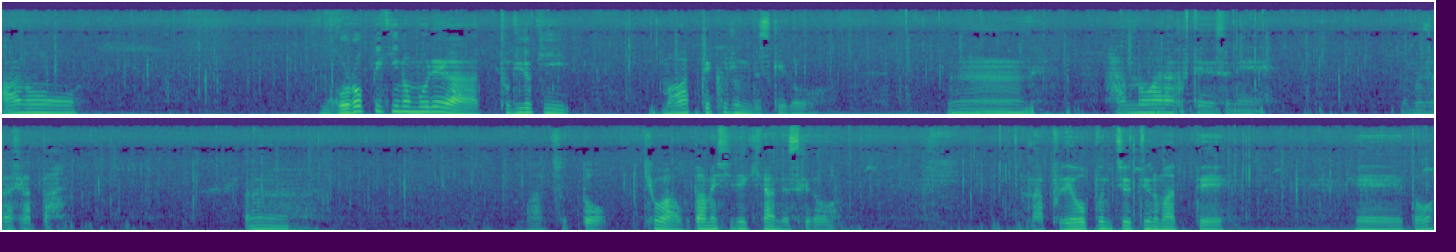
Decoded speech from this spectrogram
あのー、56匹の群れが時々回ってくるんですけど。うーん反応がなくてですね。難しかった。うん。まあちょっと今日はお試しで来たんですけどまあプレオープン中っていうのもあってえーと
